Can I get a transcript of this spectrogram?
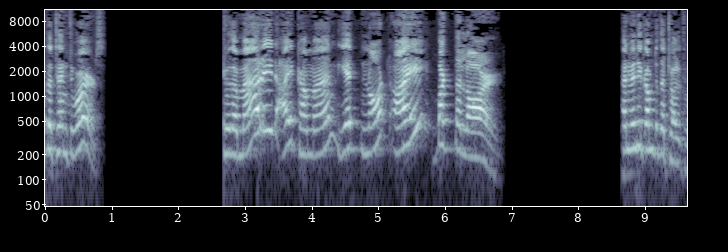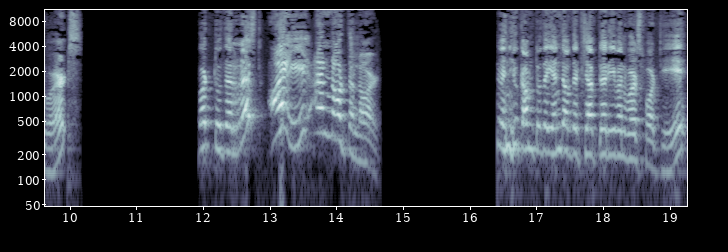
the 10th verse. To the married I command, yet not I, but the Lord. And when you come to the 12th verse, but to the rest I and not the Lord. When you come to the end of the chapter, even verse 40,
